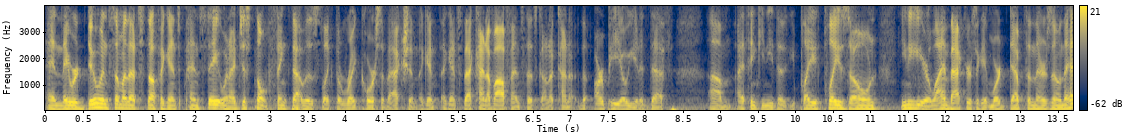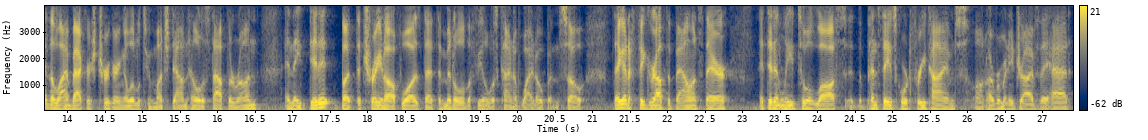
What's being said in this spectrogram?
And they were doing some of that stuff against Penn State when I just don't think that was like the right course of action against against that kind of offense that's going to kind of RPO you to death. Um, I think you need to you play play zone. You need to get your linebackers to get more depth in their zone. They had the linebackers triggering a little too much downhill to stop the run, and they did it. But the trade off was that the middle of the field was kind of wide open. So they got to figure out the balance there. It didn't lead to a loss. The Penn State scored three times on however many drives they had.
